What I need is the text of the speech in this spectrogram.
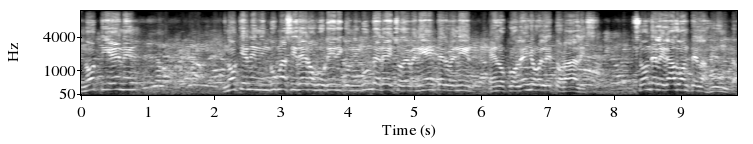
no tienen, no tienen ningún asidero jurídico, ningún derecho de venir a intervenir en los colegios electorales. Son delegados ante la Junta.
